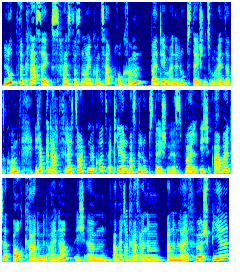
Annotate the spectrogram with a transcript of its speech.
Loop the Classics heißt das neue Konzertprogramm, bei dem eine Loopstation zum Einsatz kommt. Ich habe gedacht, vielleicht sollten wir kurz erklären, was eine Loopstation ist, weil ich arbeite auch gerade mit einer. Ich ähm, arbeite Ah, gerade an einem, an einem Live-Hörspiel.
